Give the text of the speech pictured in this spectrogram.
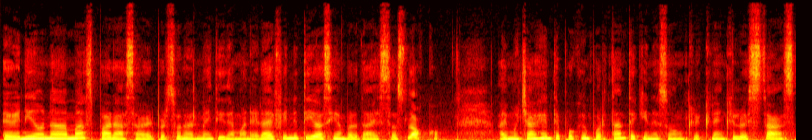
He venido nada más para saber personalmente y de manera definitiva si en verdad estás loco. Hay mucha gente poco importante quienes son que creen que lo estás,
